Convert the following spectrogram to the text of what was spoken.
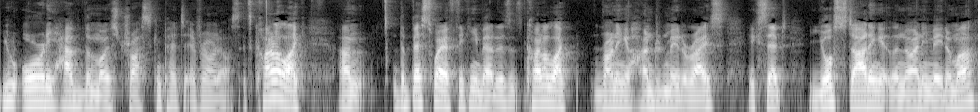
you already have the most trust compared to everyone else. It's kind of like um, the best way of thinking about it is it's kind of like running a 100 meter race, except you're starting at the 90 meter mark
